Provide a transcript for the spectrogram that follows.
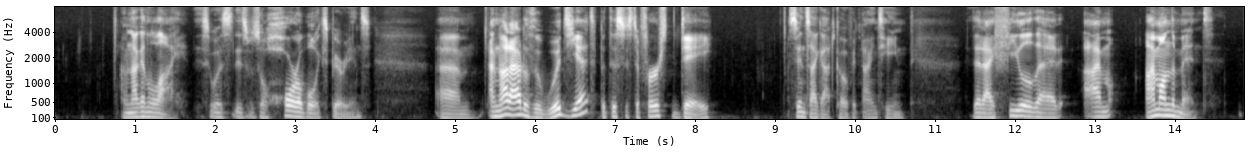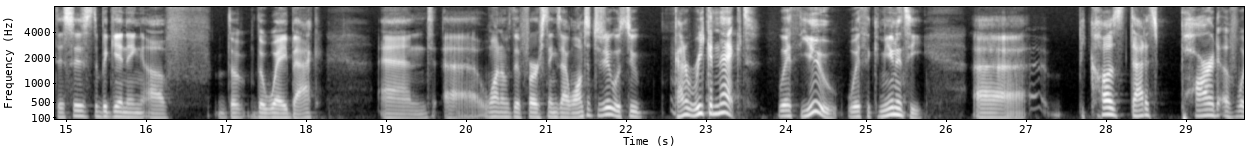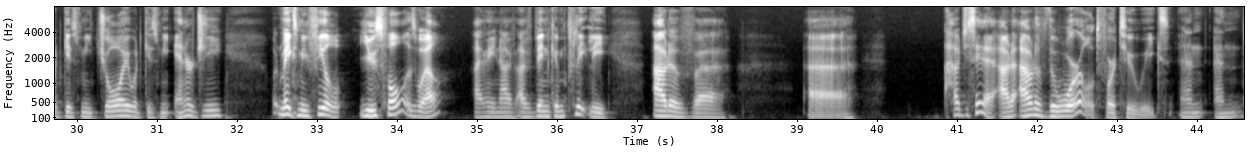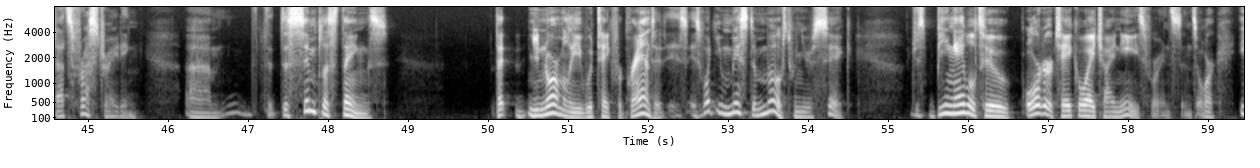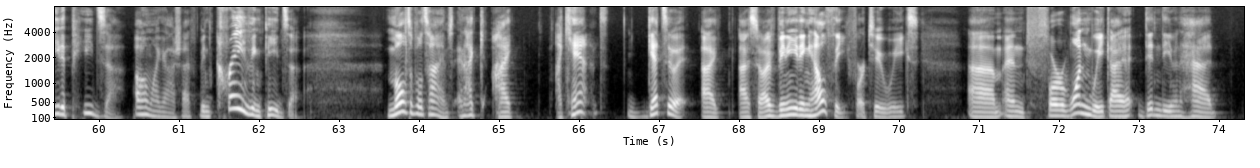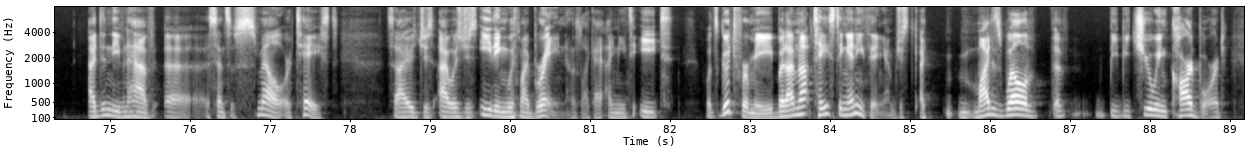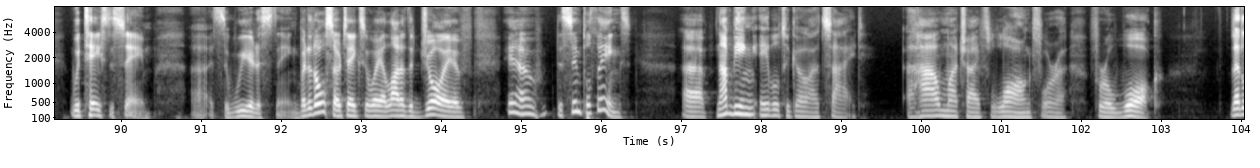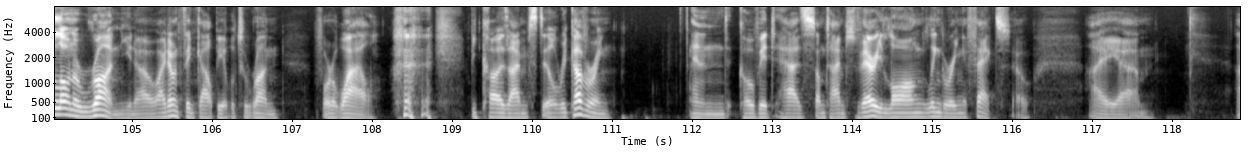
I'm not gonna lie. This was this was a horrible experience. Um, I'm not out of the woods yet, but this is the first day since I got COVID 19 that I feel that I'm I'm on the mend. This is the beginning of the the way back, and uh, one of the first things I wanted to do was to kind of reconnect with you, with the community, uh, because that is part of what gives me joy, what gives me energy, what makes me feel useful as well. I mean, I've I've been completely out of uh, uh, how'd you say that out of, out of the world for two weeks, and and that's frustrating. Um, the, the simplest things that you normally would take for granted is is what you miss the most when you're sick. Just being able to order takeaway Chinese, for instance, or eat a pizza. Oh my gosh, I've been craving pizza multiple times, and I I I can't get to it. I, I so I've been eating healthy for two weeks, um, and for one week I didn't even had I didn't even have uh, a sense of smell or taste. So I was just I was just eating with my brain. I was like, I, I need to eat what's good for me, but I'm not tasting anything. I'm just I might as well have, be, be chewing cardboard. Would taste the same. Uh, it's the weirdest thing, but it also takes away a lot of the joy of, you know, the simple things. Uh, not being able to go outside, uh, how much I've longed for a for a walk, let alone a run. You know, I don't think I'll be able to run for a while because I'm still recovering, and COVID has sometimes very long, lingering effects. So, I. Um,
